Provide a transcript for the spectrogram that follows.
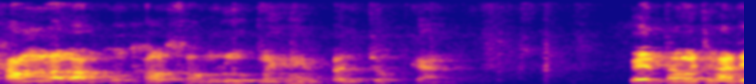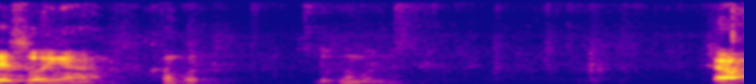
ค้ำระหว่างภูเขาสองลูกไม่ให้บรรจบกัน เป็นธรรมชาติที่สวยงาม ข้างบนดูข้างบนครับ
